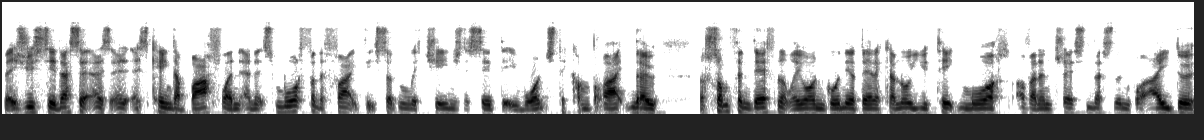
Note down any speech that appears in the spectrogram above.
But as you say, this is, is, kind of baffling, and it's more for the fact that he suddenly changed and said that he wants to come back. Now there's something definitely ongoing there, Derek. I know you take more of an interest in this than what I do,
